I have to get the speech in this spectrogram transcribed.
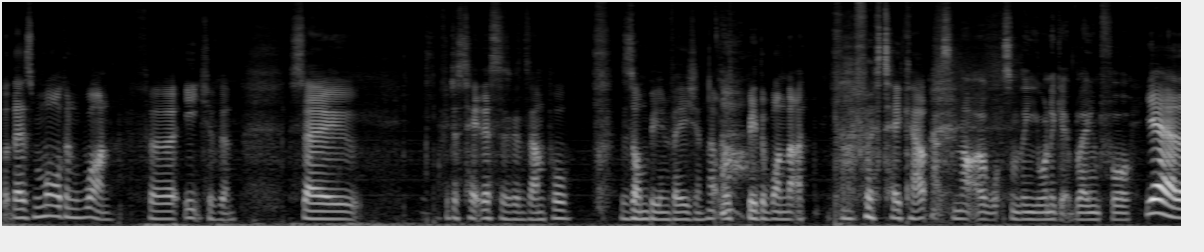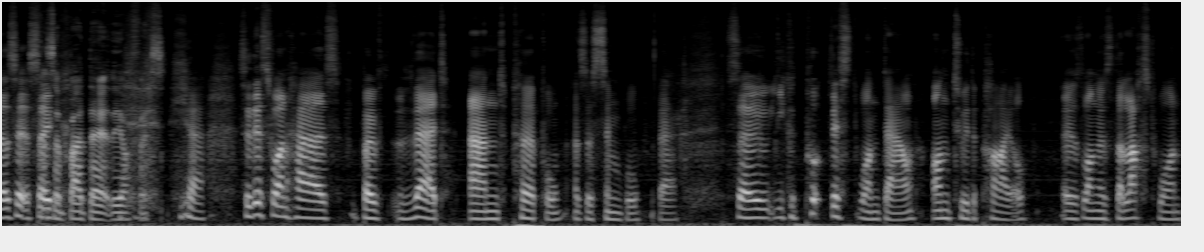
but there's more than one for each of them. So, if we just take this as an example, zombie invasion, that would be the one that I, I first take out. That's not a, something you want to get blamed for. Yeah, that's it. So That's a bad day at the office. Yeah. So this one has both red and purple as a symbol there. So you could put this one down onto the pile as long as the last one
